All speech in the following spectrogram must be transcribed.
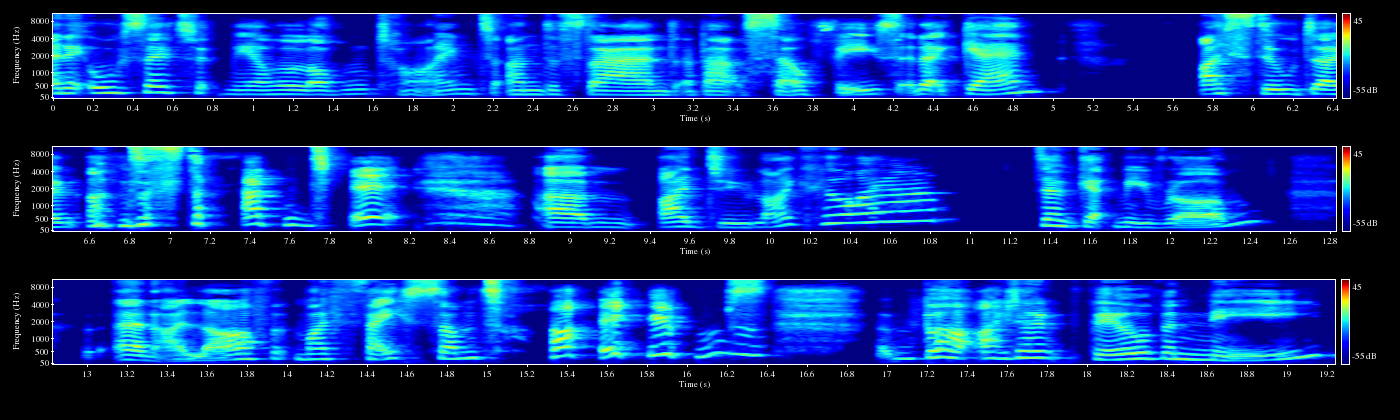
And it also took me a long time to understand about selfies. And again, I still don't understand it. Um, I do like who I am. Don't get me wrong. And I laugh at my face sometimes, but I don't feel the need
